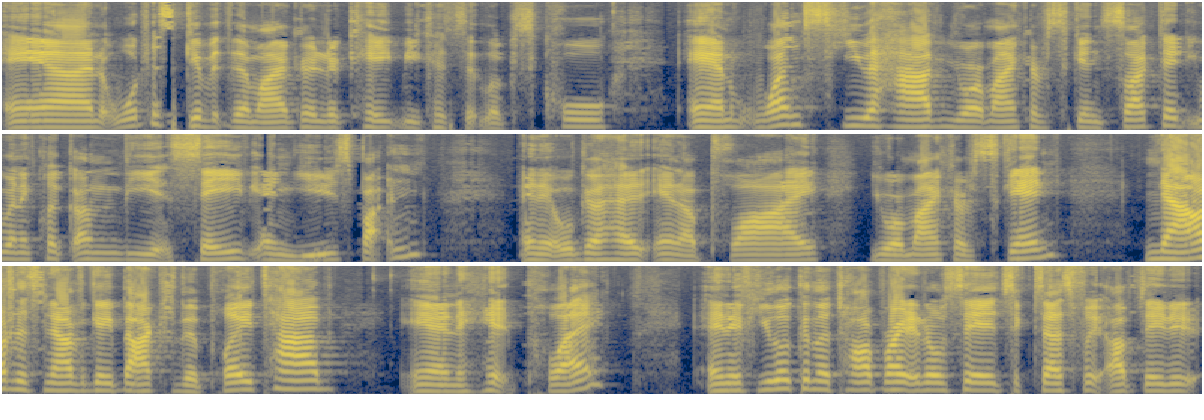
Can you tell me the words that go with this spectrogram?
and we'll just give it the Migrator cape because it looks cool. And once you have your Minecraft skin selected, you want to click on the Save and Use button, and it will go ahead and apply your Minecraft skin. Now, just navigate back to the Play tab and hit Play. And if you look in the top right, it'll say it successfully updated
